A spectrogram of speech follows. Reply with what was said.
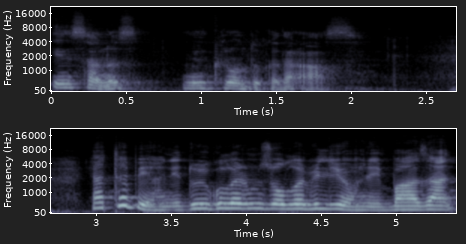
İnsanız mümkün olduğu kadar az. Ya tabii hani duygularımız olabiliyor. Hani bazen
